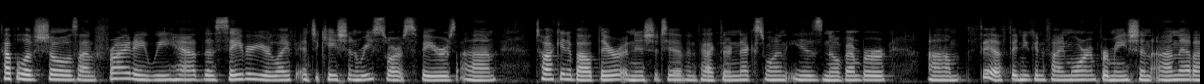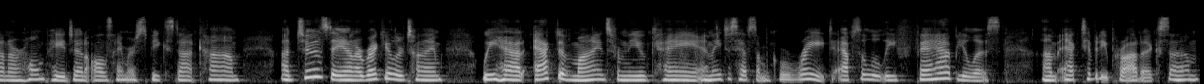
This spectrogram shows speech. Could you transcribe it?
couple of shows on Friday, we had the Savor Your Life Education Resource Fairs on talking about their initiative. In fact, their next one is November um, 5th, and you can find more information on that on our homepage at alzheimerspeaks.com. On Tuesday, on a regular time, we had Active Minds from the UK, and they just have some great, absolutely fabulous um, activity products um,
